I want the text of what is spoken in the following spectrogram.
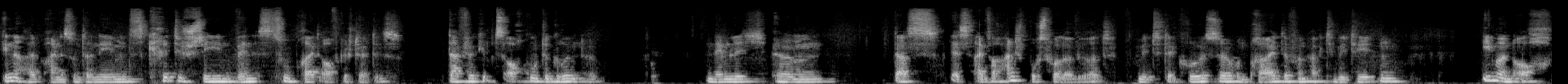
innerhalb eines Unternehmens kritisch sehen, wenn es zu breit aufgestellt ist. Dafür gibt es auch gute Gründe. Nämlich ähm, dass es einfach anspruchsvoller wird, mit der Größe und Breite von Aktivitäten immer noch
